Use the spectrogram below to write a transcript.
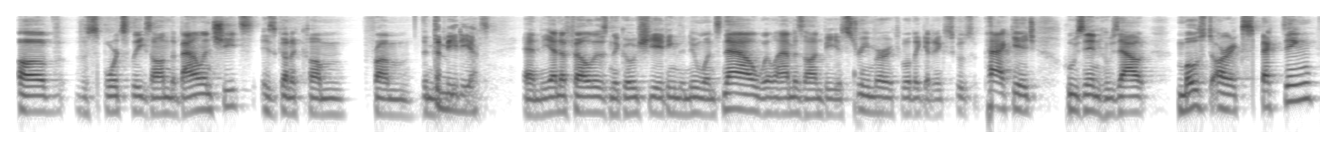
of the sports leagues on the balance sheets is going to come from the, the media. And the NFL is negotiating the new ones now. Will Amazon be a streamer? Will they get an exclusive package? Who's in, who's out? Most are expecting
